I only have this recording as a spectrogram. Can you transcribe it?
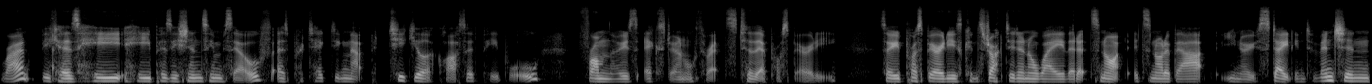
right because he he positions himself as protecting that particular class of people from those external threats to their prosperity so prosperity is constructed in a way that it's not it's not about you know state intervention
